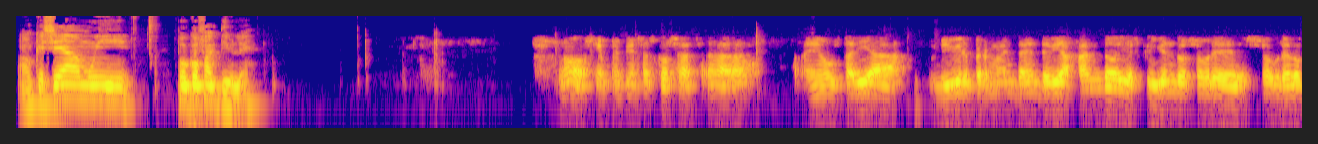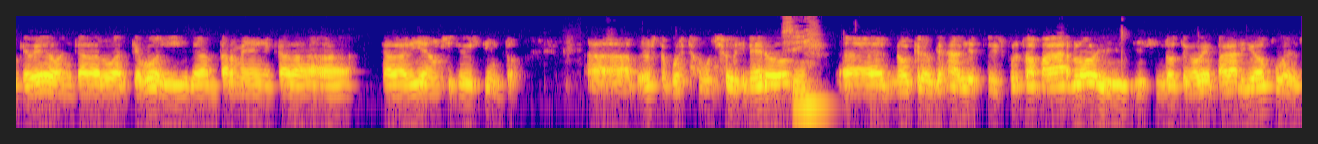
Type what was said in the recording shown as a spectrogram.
aunque sea muy poco factible? No, siempre piensas cosas. Ah, a mí me gustaría vivir permanentemente viajando y escribiendo sobre, sobre lo que veo en cada lugar que voy y levantarme cada, cada día en un sitio distinto. Uh, pero esto cuesta mucho dinero. Sí. Uh, no creo que nadie esté dispuesto a pagarlo y, y, si lo tengo que pagar yo, pues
